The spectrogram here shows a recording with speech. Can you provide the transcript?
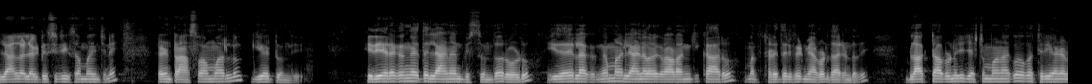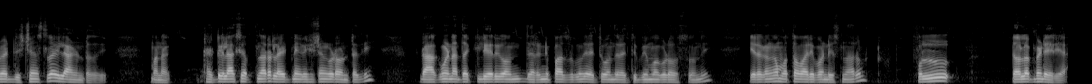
ల్యాండ్లో ఎలక్ట్రిసిటీకి సంబంధించినవి రెండు ట్రాన్స్ఫార్మర్లు గేట్ ఉంది. ఇది ఏ రకంగా అయితే ల్యాండ్ అనిపిస్తుందో రోడ్డు. ఇదే రకంగా మన ల్యాండ్ వరకు రావడానికి కారు మన థర్టీ త్రీ ఫీట్ మ్యాప్ దారి ఉంటుంది. బ్లాక్ టాప్ నుంచి జస్ట్ మనకు ఒక త్రీ హండ్రెడ్ మీటర్ డిస్టెన్స్లో ఈ ల్యాండ్ ఉంటుంది. మనకు థర్టీ ల్యాక్స్ చెప్తున్నారు. లైట్ నెగోషియేషన్ కూడా ఉంటుంది. డాక్యుమెంట్ అంతా క్లియర్గా ఉంది. ధరణి పాస్ ఉంది ఎత్తు బంధు రైతు బీమా కూడా వస్తుంది. ఈ రకంగా మొత్తం వరి పండిస్తున్నారు. Full development area.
